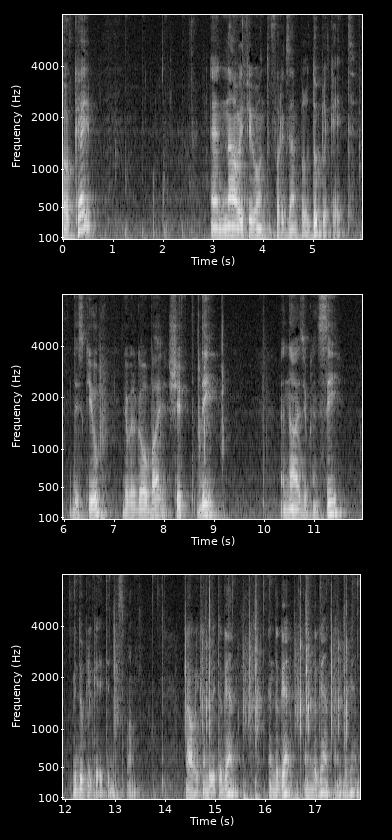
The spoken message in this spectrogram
Okay. And now if you want to, for example, duplicate this cube, you will go by Shift D. And now as you can see, we duplicated this one. Now we can do it again, and again, and again, and again.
